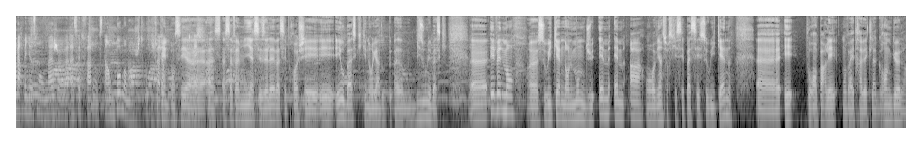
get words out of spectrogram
merveilleusement hommage euh, à cette femme. Donc c'était un beau moment, je trouve. En tout cas, une pensée à, à- à sa famille, à ses élèves, à ses proches et, et- et aux Basques qui nous regardent. Euh, bisous mes Basques. Euh, événement euh, ce week-end dans le monde du MMA. On revient sur ce qui s'est passé ce week-end. Euh, et pour en parler, on va être avec la grande gueule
